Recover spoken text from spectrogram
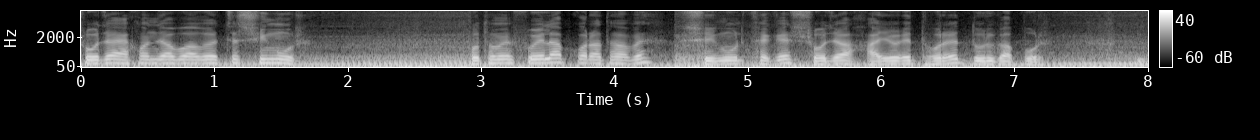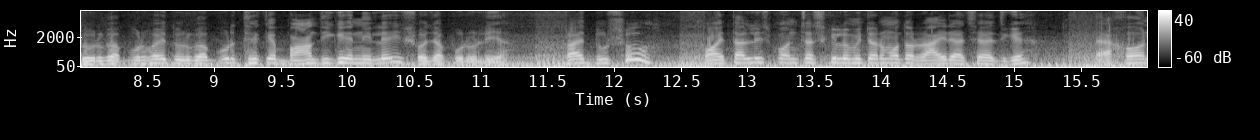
সোজা এখন যাব আগে হচ্ছে সিঙ্গুর। প্রথমে ফুয়েল আপ করাতে হবে। সিঙ্গুর থেকে সোজা হাইওয়ে ধরে দুর্গাপুর। দুর্গাপুর হয়ে দুর্গাপুর থেকে বাঁ দিকে নিলেই সোজা পুরুলিয়া। প্রায় দুশো পঁয়তাল্লিশ, পঞ্চাশ কিলোমিটার মতো রাইড আছে আজকে। এখন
